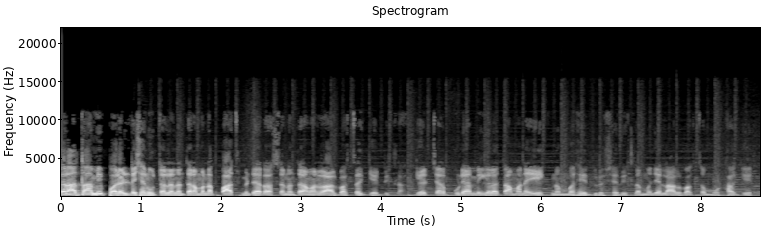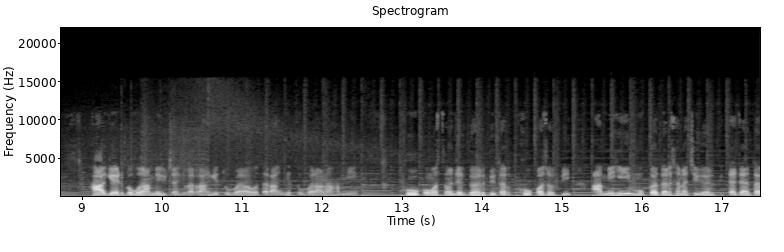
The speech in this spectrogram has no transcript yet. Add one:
तर आता आम्ही परेल स्टेशन उतरल्यानंतर आम्हाला पाच मिनिटं रस्त्यानंतर आम्हाला लालबागचा गेट दिसला. गेटच्या पुढे आम्ही गेलो तर आम्हाला एक नंबर हे दृश्य दिसलं म्हणजे लालबागचा मोठा गेट हा गेट बघून आम्ही विचार केला रांगेत उभं राहावं. तर रांगेत उभं राहणं आम्ही खूप मस्त म्हणजे गर्दी तर खूपच होती. आम्ही ही मुखदर्शनाची गर्दी. त्याच्यानंतर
